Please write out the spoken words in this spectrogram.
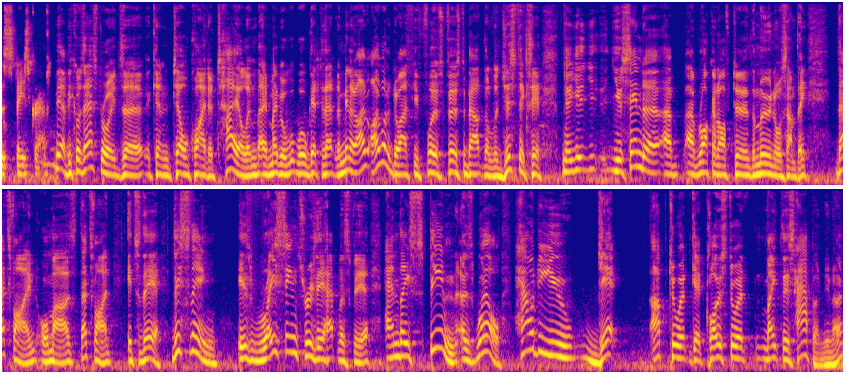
spacecraft. Yeah, because asteroids uh, can tell quite a tale, and, and, maybe we'll get to that in a minute. I, I, wanted to ask you first, first about the logistics here. Now, you, you, you send a, a, a rocket off to the moon or something, that's fine, or Mars, that's fine. It's there. This thing is racing through the atmosphere and they spin as well. How do you get up to it, get close to it, make this happen, you know?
